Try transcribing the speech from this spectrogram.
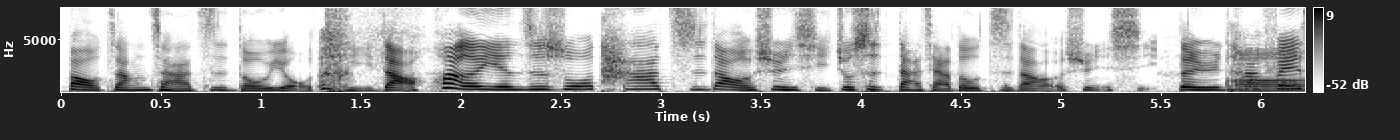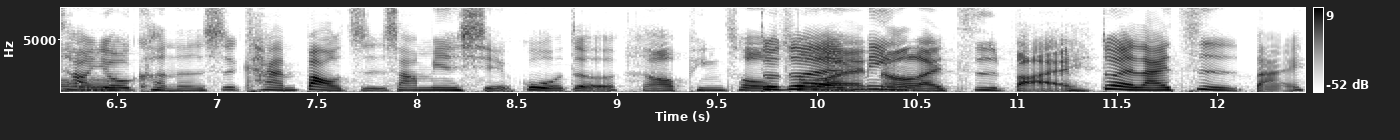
报章杂志都有提到。换而言之说，他知道的讯息就是大家都知道的讯息，等于他非常哦有可能是看报纸上面写过的，然后拼凑对对然后来自白。对，来自白。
